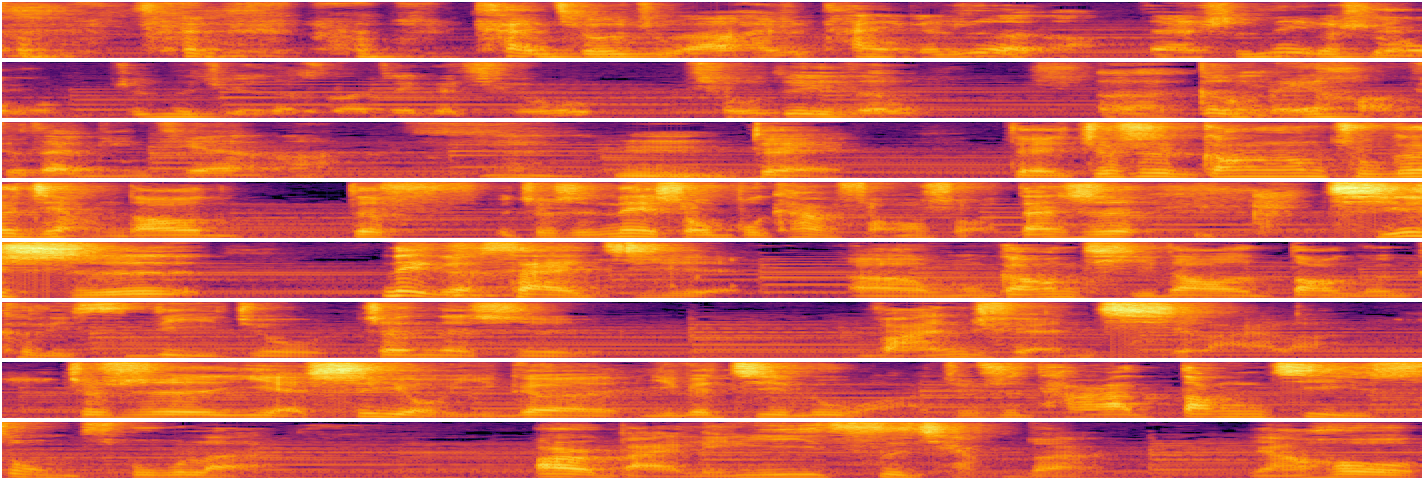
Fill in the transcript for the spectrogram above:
看球主要还是看一个热闹，但是那个时候我们真的觉得说这个球球队的呃更美好就在明天啊。嗯嗯，对对，就是刚刚朱哥讲到的，就是那时候不看防守，但是其实那个赛季呃，我们刚提到道格克里斯蒂就真的是完全起来了，就是也是有一个一个记录啊，就是他当季送出了二百零一次抢断，然后。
